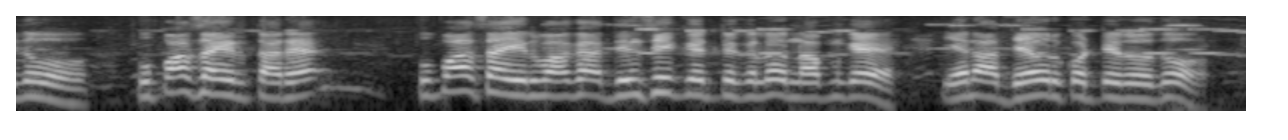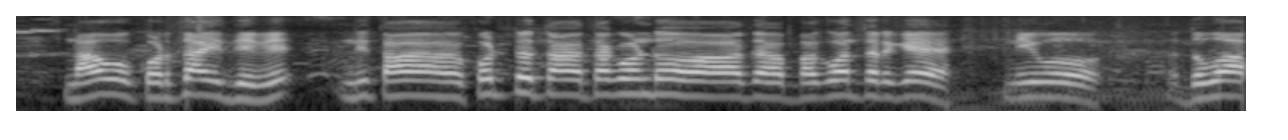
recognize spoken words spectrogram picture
ಇದು ಉಪವಾಸ ಇರ್ತಾರೆ. ಉಪವಾಸ ಇರುವಾಗ ದಿನಸಿ ಕಟ್ಟುಗಳು ನಮಗೆ ಏನೋ ದೇವರು ಕೊಟ್ಟಿರೋದು ನಾವು ಕೊಡ್ತಾ ಇದ್ದೀವಿ. ನೀ ತ, ಕೊಟ್ಟು ತಗೊಂಡು ಅದು ಭಗವಂತರಿಗೆ ನೀವು ದುವಾ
